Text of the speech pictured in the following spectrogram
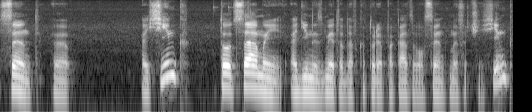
send э, async, тот самый один из методов, который показывал, send message sync,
